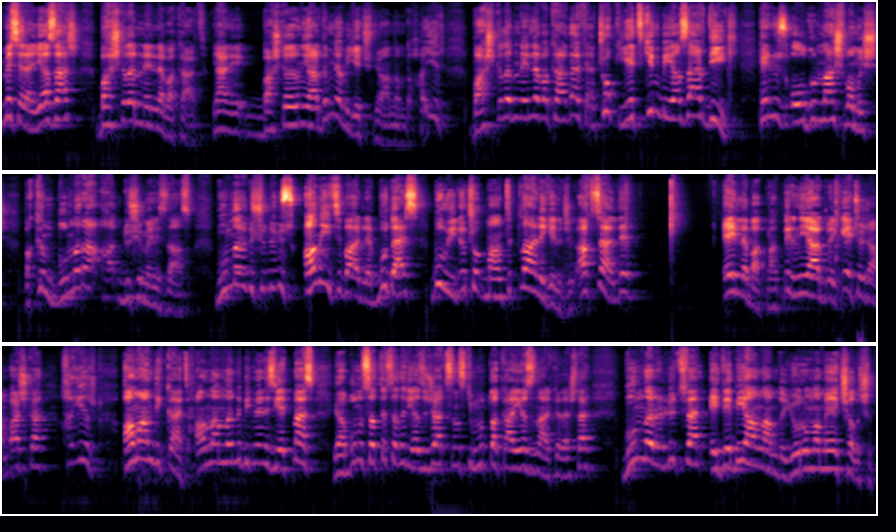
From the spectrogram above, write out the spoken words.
Mesela yazar başkalarının eline bakardı. Yani başkalarının yardımıyla mı geçiniyor anlamda? Hayır. Başkalarının eline bakar derken çok yetkin bir yazar değil. Henüz olgunlaşmamış. Bakın bunlara düşünmeniz lazım. Bunları düşündüğünüz an itibariyle bu ders, bu video çok mantıklı hale gelecek. Aksi halde Elle bakmak. Birini yardım et. Geç hocam başka. Hayır. Aman dikkat. Anlamlarını bilmeniz yetmez. Ya bunu satır satır yazacaksınız ki mutlaka yazın arkadaşlar. Bunları lütfen edebi anlamda yorumlamaya çalışın.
